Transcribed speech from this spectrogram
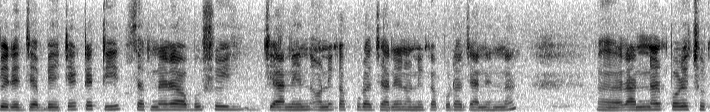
বেড়ে যাবে। এটা একটা টিপস আপনারা অবশ্যই জানেন, অনেক আপুরা জানেন, অনেক আপুরা জানেন না। রান্নার পরে ছোট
